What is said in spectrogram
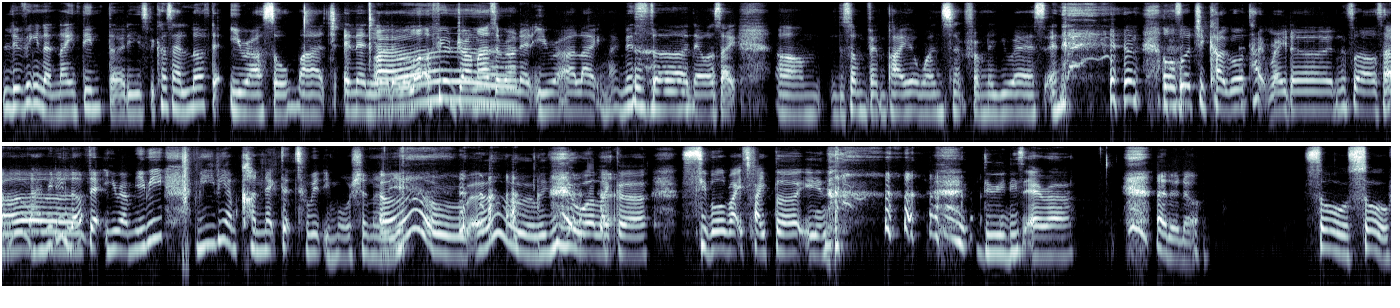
living in the 1930s because I loved that era so much. And then you know, there were a, lot, a few dramas around that era, like My Mister. There was like um, some vampire ones from the US, and also Chicago typewriter. And so I was like, "Hmm, I really love that era. Maybe maybe I'm connected to it emotionally. Oh, oh, maybe you were like a civil rights fighter in during this era. I don't know. So, so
